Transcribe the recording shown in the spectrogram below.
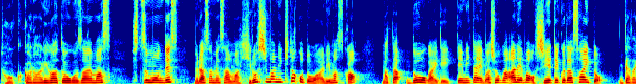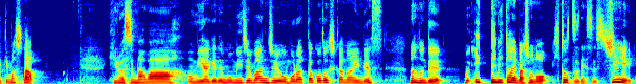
遠くからありがとうございます。質問です。村雨さんは広島に来たことはありますか？また道外で行ってみたい場所があれば教えてくださいといただきました。広島はお土産でもみじまんじゅうをもらったことしかないんです。なので行ってみたい場所の一つですし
